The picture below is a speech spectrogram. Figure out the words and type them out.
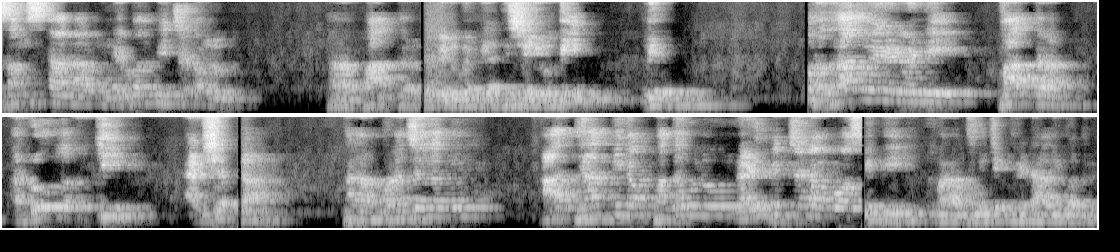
సంస్కారాలను నిర్వర్తించడంలో తన పాత్ర ఎటువంటి అతిశయోక్తి లేదు. ప్రధానమైనటువంటి పాత్ర రోల్ ఆఫ్ కింగ్ అండ్ శబ్ద తన ప్రజలను ఆధ్యాత్మిక పదవులు నడిపించడం కోసం ఇది మన పూజ్య క్రీడాధిపతులు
